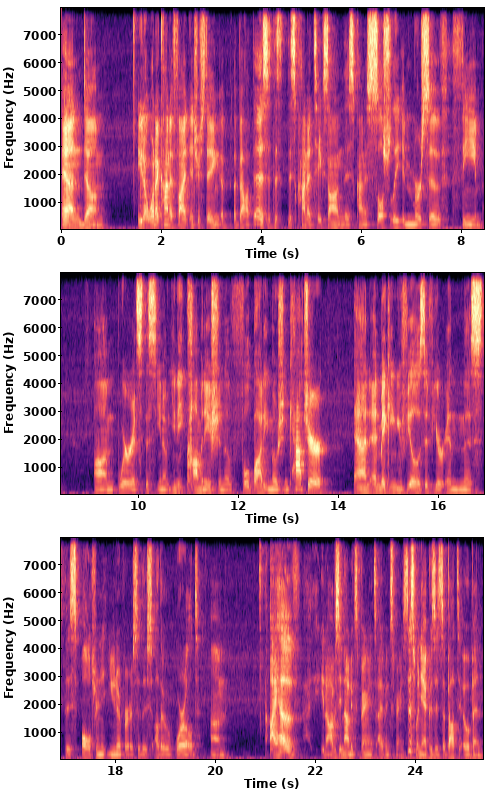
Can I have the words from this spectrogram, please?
And you know what I kind of find interesting about this is this this kind of takes on this kind of socially immersive theme, um, where it's this you know unique combination of full body motion capture, and and making you feel as if you're in this this alternate universe or this other world. Um, I have you know obviously not experienced. I haven't experienced this one yet because it's about to open.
